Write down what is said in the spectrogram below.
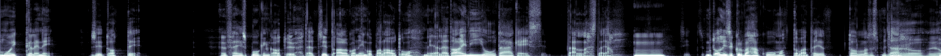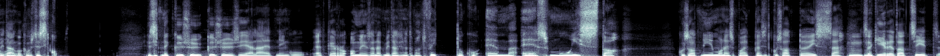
muikkeli, niin sitten otti Facebookin kautta yhteyttä. Sitten alkoi niinku palautua mieleen, että ai niin joo, tämä keissi tällaista. Ja Mm-hmm. sit, mutta oli se kyllä vähän kuumottava, että ei ole tollasesta mitään, No joo, mitään kokemusta. Ja sitten ja sit ne kysyy, kysyy siellä, että niinku, et kerro omiin sanoin, että mitä siinä tapahtuu. Vittu, kun en mä edes muista. Kun sä oot niin monessa paikkaa, sit kun sä oot töissä, mm-hmm. sä kirjoitat siitä,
